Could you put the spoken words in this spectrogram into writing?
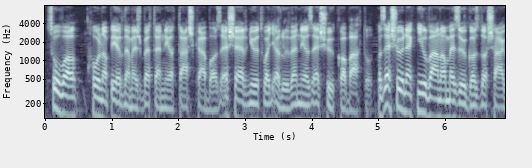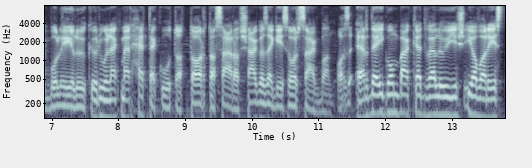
Szóval holnap érdemes betenni a táskába az esernyőt, vagy elővenni az esőkabátot. Az esőnek nyilván a mezőgazdaságból élők örülnek, mert hetek óta tart a szárazság az egész országban. Az erdei gombák kedvelői is javarészt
